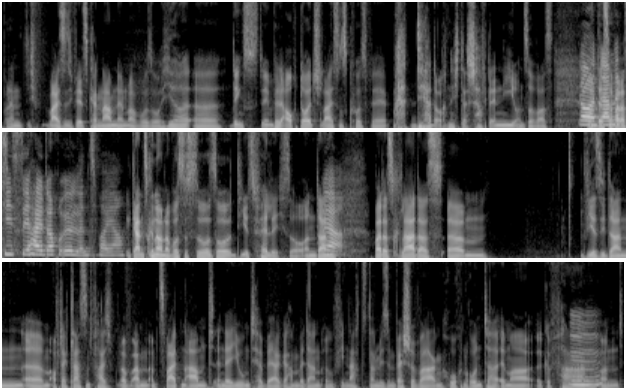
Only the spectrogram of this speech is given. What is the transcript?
wo dann, ich weiß es, ich will jetzt keinen Namen nennen, aber wo so, hier, äh, Dings, den will auch Deutsch, Leistungskurs, wer, die hat auch nicht, das schafft er nie und sowas. ja, und und damit das- gießt sie halt auch Öl ins Feuer. Ganz genau, da wusstest du so, die ist fällig so. Und dann ja. war das klar, dass ähm, wir sie dann ähm, auf der Klassenfahrt, ich glaube am, am zweiten Abend in der Jugendherberge haben wir dann irgendwie nachts dann mit diesem Wäschewagen hoch und runter immer äh, gefahren Mhm. und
